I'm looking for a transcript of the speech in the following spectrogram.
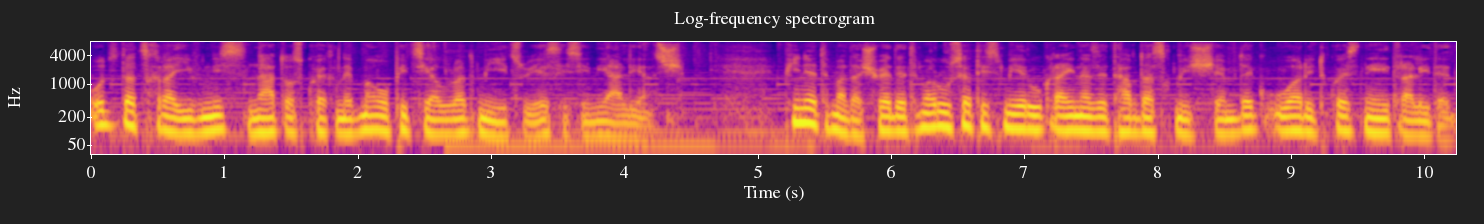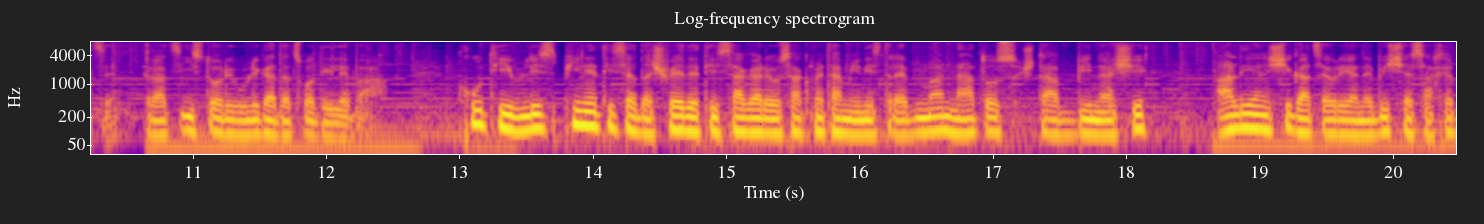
29 ივნისს ნატოს ქვეყნებმა ოფიციალურად მიიწვიეს ისინი ალიანსში. ფინეთმა და შვედეთმა რუსეთის მიერ უკრაინაზე თავდასხმის შემდეგ უარი თქვეს ნეიტრალიტეტზე, რაც ისტორიული გადაწყვეტილებაა. 5 ივლისს ფინეთისა და შვედეთის საგარეო საქმეთა მინისტრებმა ნატოს შტაბ-ბინაში ალიანსში გაწევრიანების შესახებ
